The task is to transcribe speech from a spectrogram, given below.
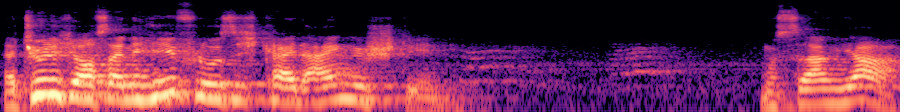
natürlich auch seine Hilflosigkeit eingestehen. Muss sagen, ja,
